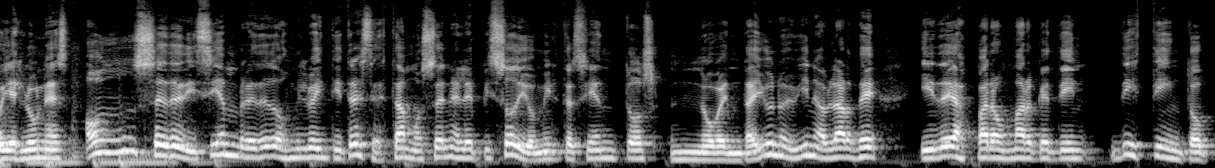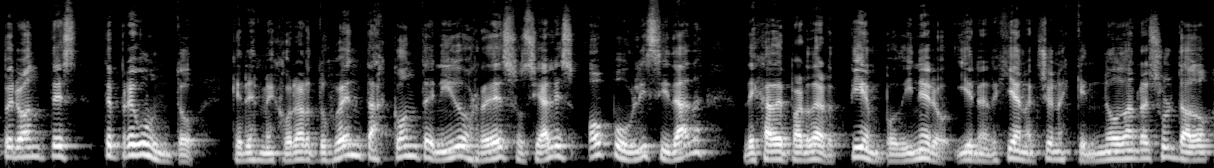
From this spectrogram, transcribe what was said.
Hoy es lunes 11 de diciembre de 2023, estamos en el episodio 1391 y vine a hablar de ideas para un marketing distinto, pero antes te pregunto, ¿querés mejorar tus ventas, contenidos, redes sociales o publicidad? Deja de perder tiempo, dinero y energía en acciones que no dan resultado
